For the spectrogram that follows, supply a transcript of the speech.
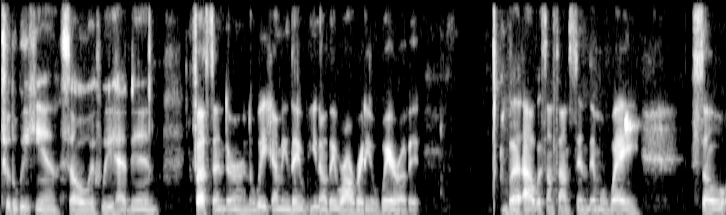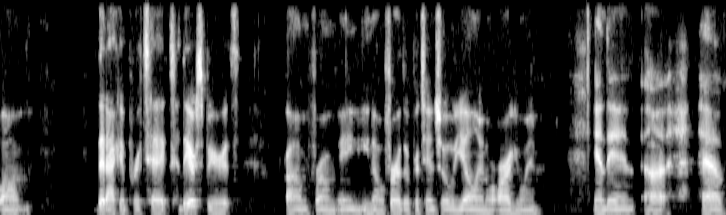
to the weekend. So if we had been fussing during the week, I mean, they, you know, they were already aware of it but I would sometimes send them away so um, that I can protect their spirits um, from any, you know, further potential yelling or arguing, and then uh, have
